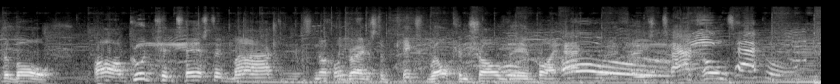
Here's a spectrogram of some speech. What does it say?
the ball. Oh, good contested mark. It's not the greatest of kicks. Well controlled there by Ackworth, who's oh, Big tackled. tackle.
